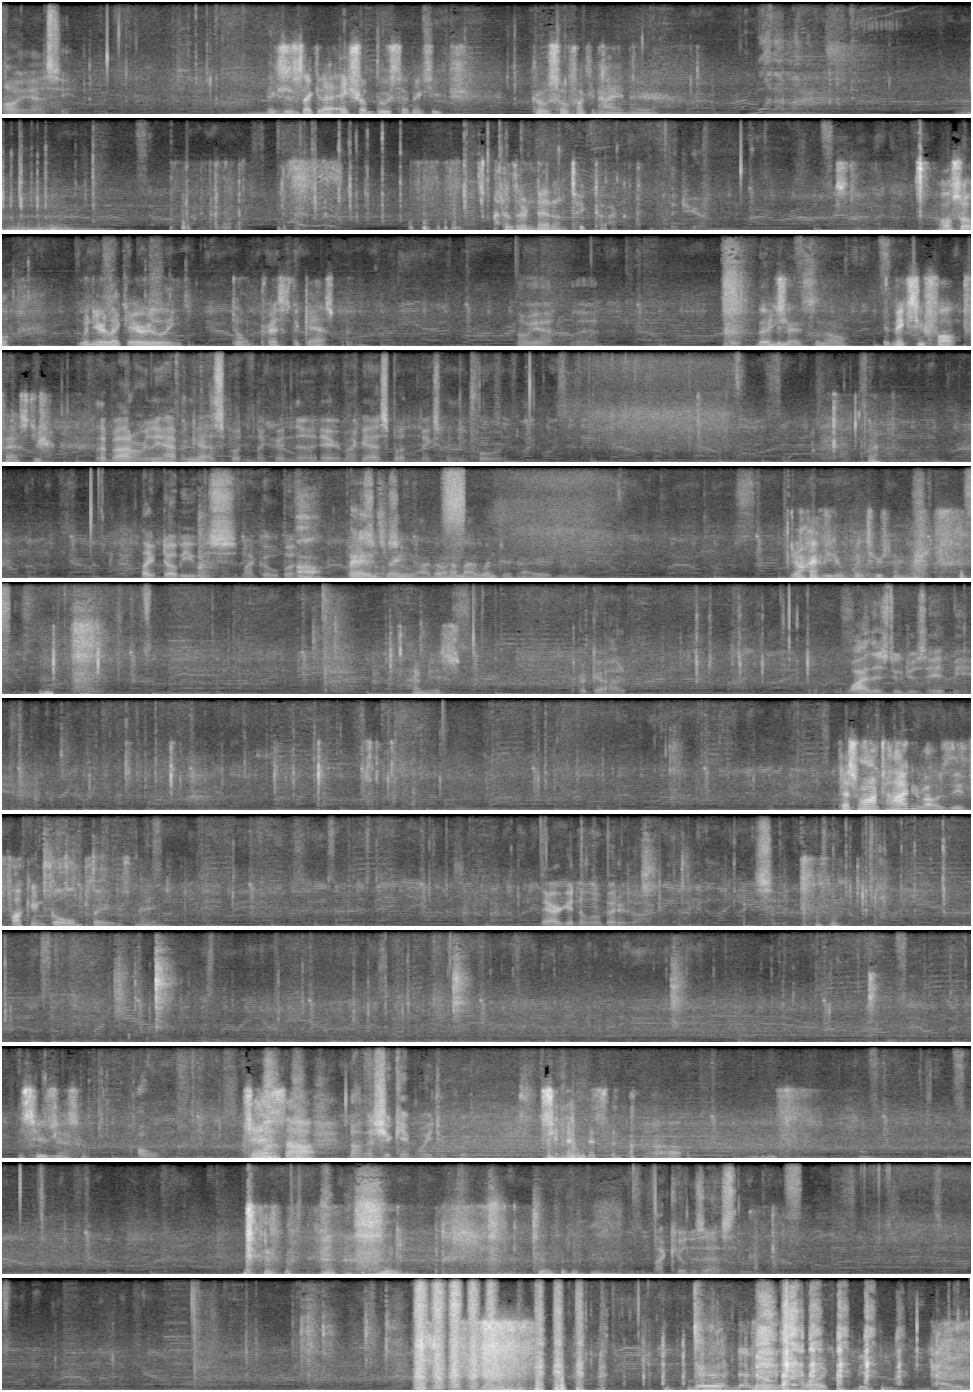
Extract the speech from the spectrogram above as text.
Oh yeah, I see. It's just like that extra boost that makes you go so fucking high in the air. I learned that on TikTok. Did you? Also, when you're like aerialing, don't press the gas button. Oh yeah, I know that. That'd be you- nice to know. It makes you fall faster. But I don't really have a gas button. Like in the air, my gas button makes me lean forward. What? Like W is my go button. Oh, man, it's So- so- raining. I don't have my winter tires on. You don't have your winter tires? I miss. Oh god. Why this dude just hit me? That's what I'm talking about. Is these fucking gold players, man. They are getting a little better though. I can, I can, see it. It's you, Jessa. Oh Jessa. no, that shit came way too quick. Jessa. I killed his ass. Though. Dude, that Fuck, Nicky. I was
